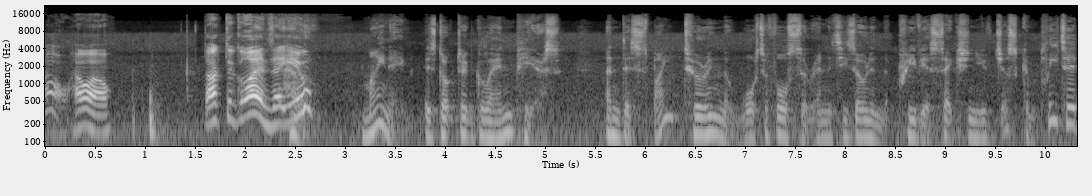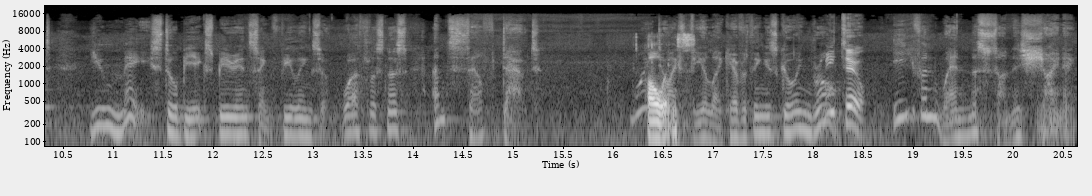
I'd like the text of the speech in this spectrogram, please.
Oh, hello. Dr. Glenn, is that you? My name is Dr. Glenn Pierce, and despite touring the Waterfall Serenity Zone in the previous section you've just completed, you may still be experiencing feelings of worthlessness and self-doubt. Why Always. do I feel like everything is going wrong? Me too. Even when the sun is shining.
